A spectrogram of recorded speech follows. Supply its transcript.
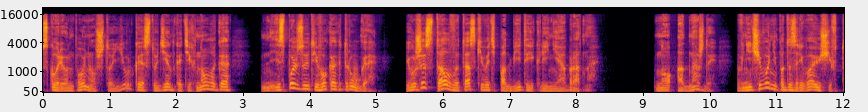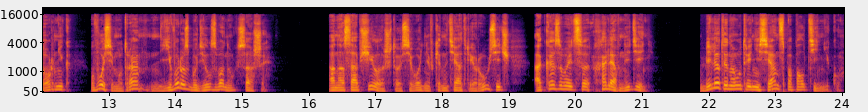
Вскоре он понял, что юркая студентка-технолога использует его как друга и уже стал вытаскивать подбитые клинья обратно. Но однажды, в ничего не подозревающий вторник, в восемь утра, его разбудил звонок Саши. Она сообщила, что сегодня в кинотеатре «Русич» оказывается халявный день. Билеты на утренний сеанс по полтиннику.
